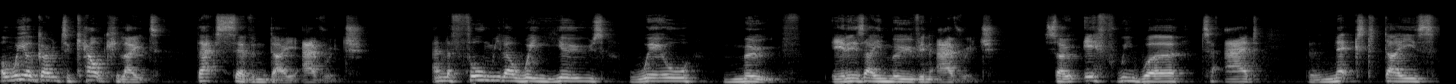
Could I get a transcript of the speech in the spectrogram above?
And we are going to calculate that seven day average. And the formula we use will move. It is a moving average. So if we were to add the next day's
